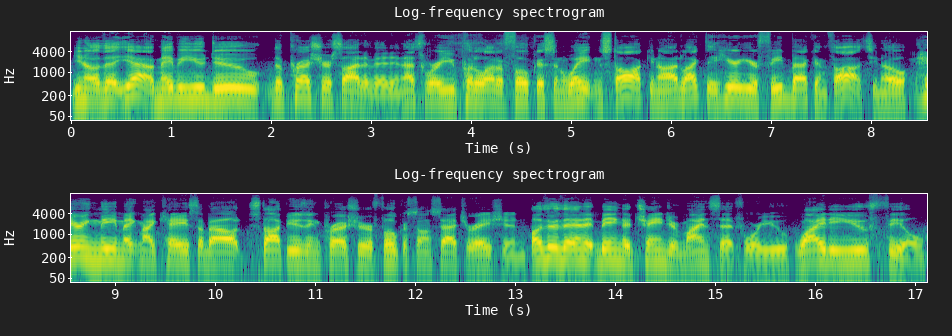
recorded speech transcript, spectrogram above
you know that yeah maybe you do the pressure side of it and that's where you put a lot of focus and weight and stock you know i'd like to hear your feedback and thoughts you know. Hearing me make my case about stop using pressure focus on saturation other than it being a change of mindset for you why do you feel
